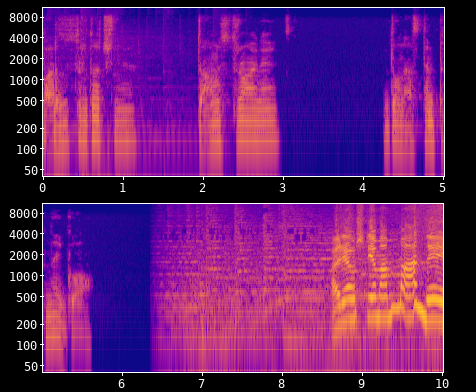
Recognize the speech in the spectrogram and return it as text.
bardzo serdecznie. Tom Strojny. Do następnego. Ale ja już nie mam many!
